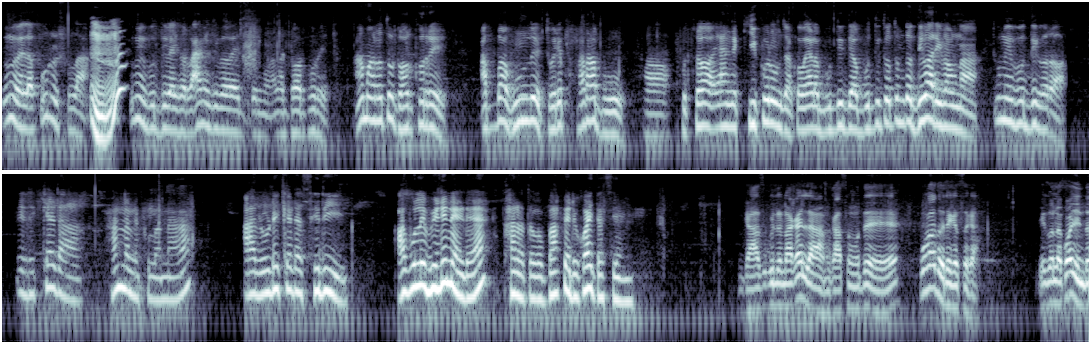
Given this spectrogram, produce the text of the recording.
তুমি হইলা পুরুষ ফুলা তুমি বুদ্ধি বাই করবে আমি কীভাবে আমার ডর করে। আমারও তো ডর করে। আব্বা হুনলে চোরে ফাড়াবো। হ্যাঁ। বুঝছ? হ্যাঙ্গা কি একটা বুদ্ধি দেওয়া বুদ্ধি তো তুমি তো দিবারই পাও না। তুমি বুদ্ধি করো। এটা কেডা? হান্নানে ফুলা না? আর ওডে কেডা সিরি আগুলে ভিড়ি না এটা খারা তো বাপের কয়তাছি আমি। গাছগুলো লাগাইলাম গাছের মধ্যে পোহা ধরে গেছে গা। এগুলা কয়দিন তো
